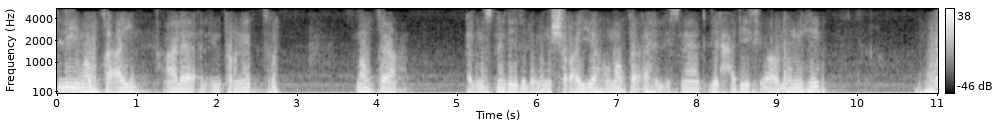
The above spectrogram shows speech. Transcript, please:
لي موقعين على الإنترنت موقع المسندي للعلوم الشرعية وموقع أهل الإسناد للحديث وعلومه و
